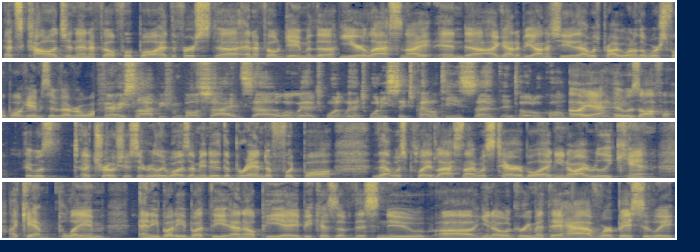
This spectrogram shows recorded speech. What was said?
that's college and NFL football. I had the first uh, NFL game of the year last night, and uh, I got to be honest with you, that was probably one of the worst football games I've ever watched. Very sloppy from both sides. Uh, what were there? 20, were there 26 penalties uh, in total called? Oh yeah, it was awful. It was atrocious. It really was. I mean, the brand of football that was played last night was terrible, and you know, I really can't. I can't blame anybody but the NFLPA because of this new, uh, you know, agreement they have, where basically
